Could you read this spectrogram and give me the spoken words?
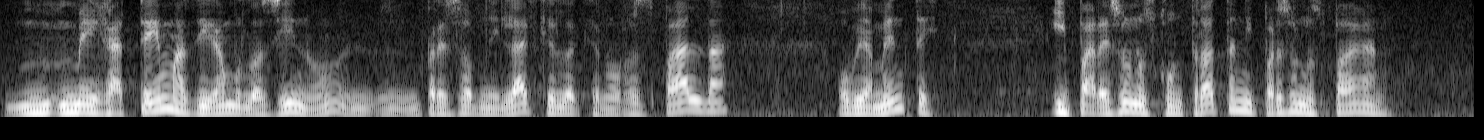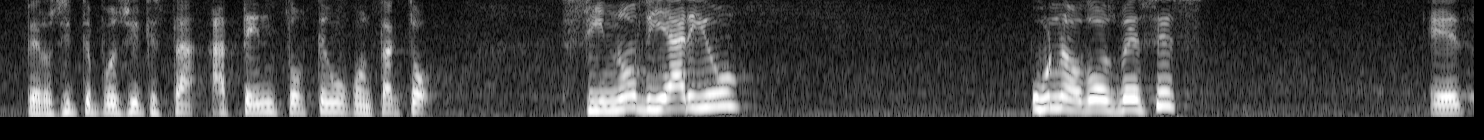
megatemas, digámoslo así, ¿no? Empresa OmniLife, que es la que nos respalda, obviamente. Y para eso nos contratan y para eso nos pagan. Pero sí te puedo decir que está atento, tengo contacto, si no diario, una o dos veces, eh,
